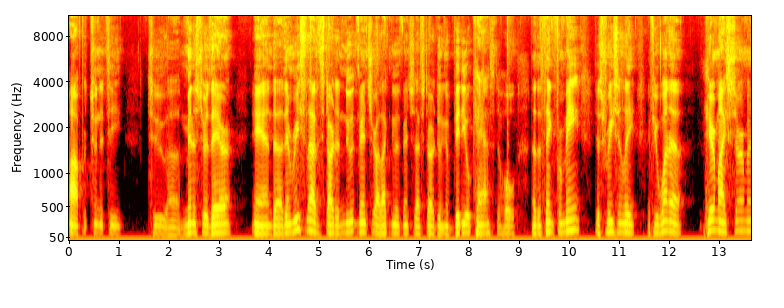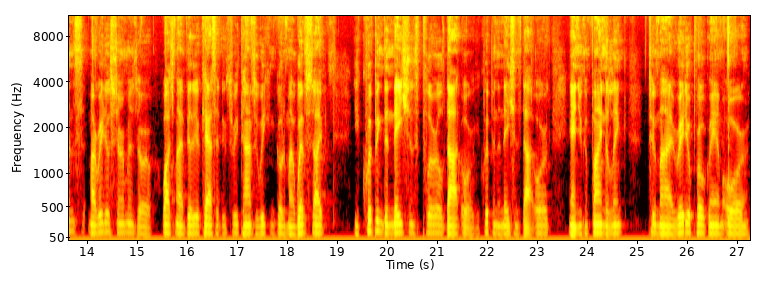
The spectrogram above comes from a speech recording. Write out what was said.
opportunity to uh, minister there and uh, then recently I've started a new adventure. I like new adventures. I've started doing a video cast, a whole another thing for me. Just recently, if you want to hear my sermons, my radio sermons, or watch my video cast, I do three times a week. You can go to my website, equippingthenationsplural.org, equippingthenations.org, and you can find the link to my radio program or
